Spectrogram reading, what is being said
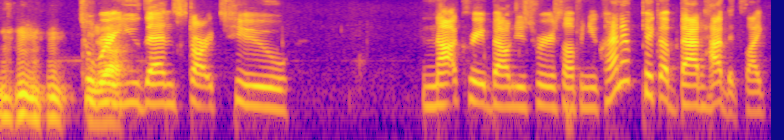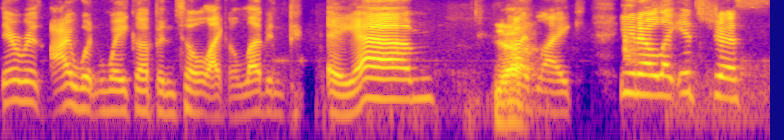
to yeah. where you then start to not create boundaries for yourself and you kind of pick up bad habits. Like there was, I wouldn't wake up until like 11 a.m. Yeah. I'd like, you know, like it's just,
